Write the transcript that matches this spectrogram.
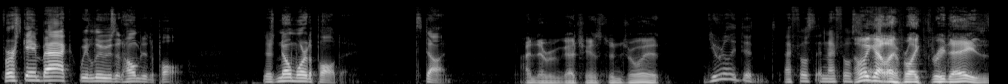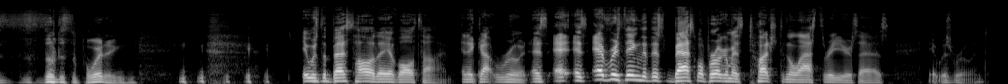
First game back, we lose at home to DePaul. There's no more DePaul day. It's done. I never even got a chance to enjoy it. You really didn't. I feel and I feel. I only sad. got like for like three days. It's so disappointing. It was the best holiday of all time, and it got ruined. As as everything that this basketball program has touched in the last three years has, it was ruined.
